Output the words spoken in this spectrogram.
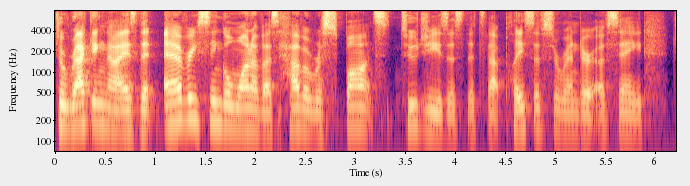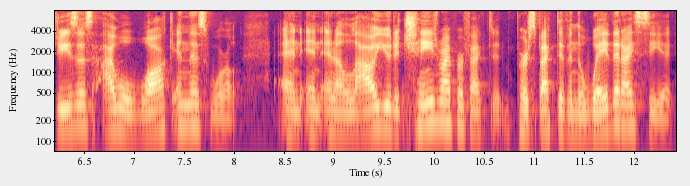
To recognize that every single one of us have a response to Jesus that's that place of surrender of saying, Jesus, I will walk in this world and, and, and allow you to change my perspective in the way that I see it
